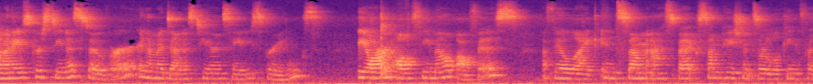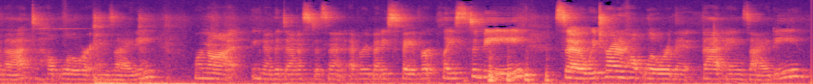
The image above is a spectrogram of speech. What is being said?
My name is Christina Stover, and I'm a dentist here in Sandy Springs. We are an all female office. I feel like in some aspects, some patients are looking for that to help lower anxiety. We're not, you know, the dentist isn't everybody's favorite place to be. so we try to help lower the, that anxiety,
